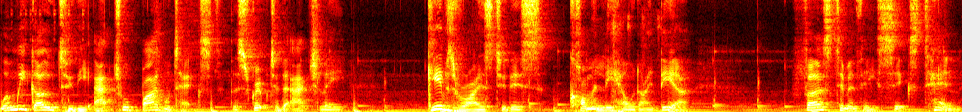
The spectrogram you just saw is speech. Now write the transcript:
when we go to the actual Bible text, the scripture that actually gives rise to this commonly held idea, 1 Timothy 6:10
